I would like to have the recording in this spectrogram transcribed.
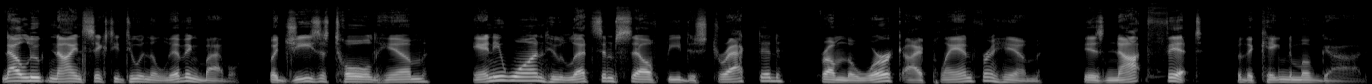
Now Luke 9:62 in the Living Bible, but Jesus told him, anyone who lets himself be distracted from the work I plan for him is not fit for the kingdom of God.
